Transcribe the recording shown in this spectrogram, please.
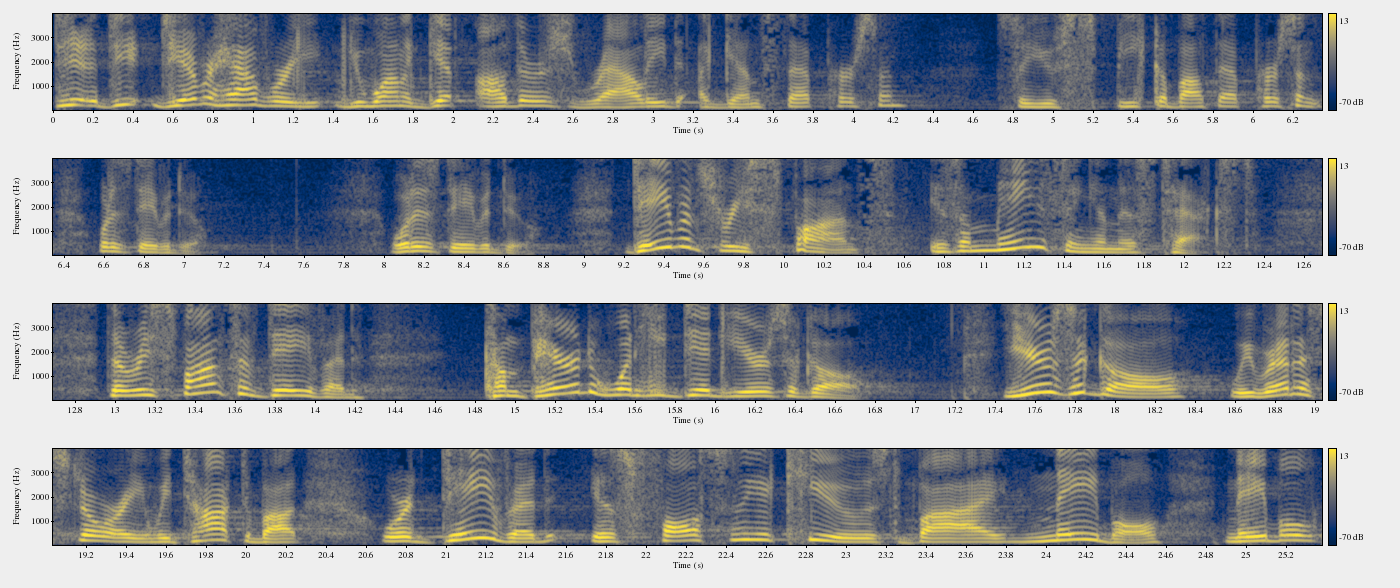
Do you, do, you, do you ever have where you, you want to get others rallied against that person? So you speak about that person? What does David do? What does David do? David's response is amazing in this text. The response of David, compared to what he did years ago, years ago, we read a story we talked about where David is falsely accused by Nabal, Nabal,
